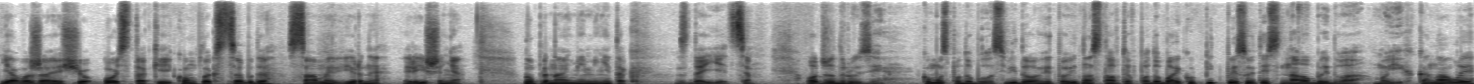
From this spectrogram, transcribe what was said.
Я вважаю, що ось такий комплекс це буде саме вірне рішення. Ну, принаймні, мені так здається. Отже, друзі. Кому сподобалось відео, відповідно ставте вподобайку, підписуйтесь на обидва моїх канали.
